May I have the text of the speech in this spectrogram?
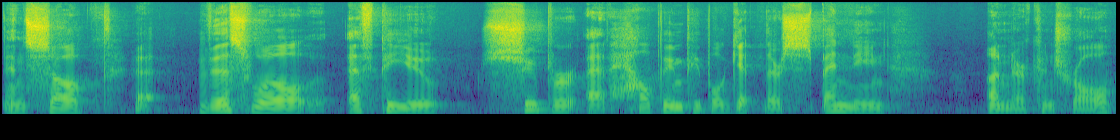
And so, uh, this will, FPU, super at helping people get their spending under control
